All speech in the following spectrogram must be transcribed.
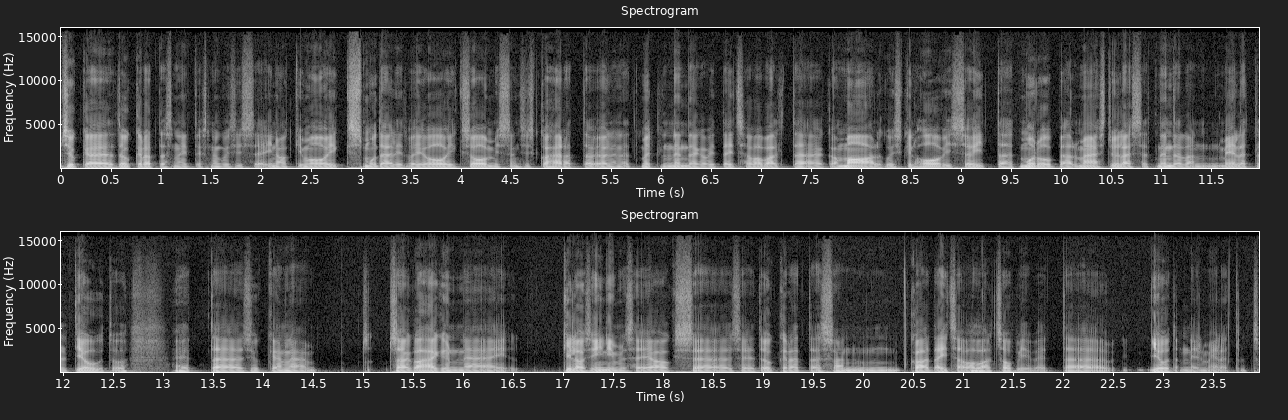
sihuke tõukeratas näiteks nagu siis Inokimo OX mudelid või OXO, mis on siis kaherattaveoline, et ma ütlen, nendega võid täitsa vabalt äh, ka maal kuskil hoovis sõita, et muru peal mäest üles, et nendel on meeletult jõudu. et äh, siukene saja kahekümne kilose inimese jaoks äh, see tõukeratas on ka täitsa vabalt sobiv, et äh, jõud on neil meeletult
